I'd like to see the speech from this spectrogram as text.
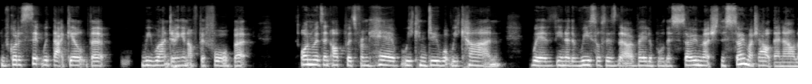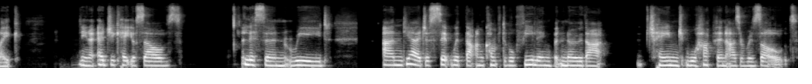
we've got to sit with that guilt that we weren't doing enough before. But onwards and upwards from here we can do what we can with you know the resources that are available. There's so much there's so much out there now. Like you know educate yourselves listen read and yeah just sit with that uncomfortable feeling but know that change will happen as a result.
